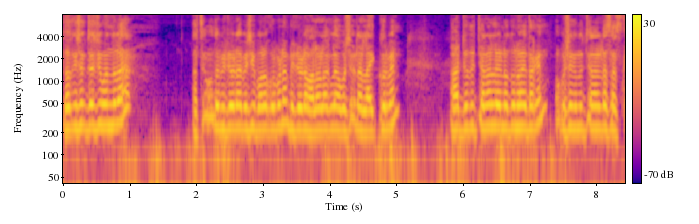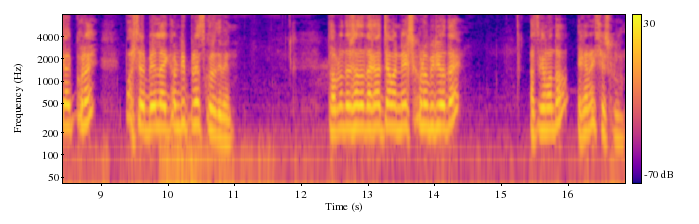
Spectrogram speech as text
তো কৃষক চাষি বন্ধুরা, আজকের মতো ভিডিওটা বেশি বড় করব না। ভিডিওটা ভালো লাগলে অবশ্যই একটা লাইক করবেন। আর যদি চ্যানেলে নতুন হয়ে থাকেন, অবশ্যই কিন্তু চ্যানেলটা সাবস্ক্রাইব করে পাশের বেল আইকনটি প্রেস করে দেবেন। তো আপনাদের সাথে দেখা হচ্ছে আমার নেক্সট কোনো ভিডিওতে আজকের মতো এখানেই শেষ করলাম।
